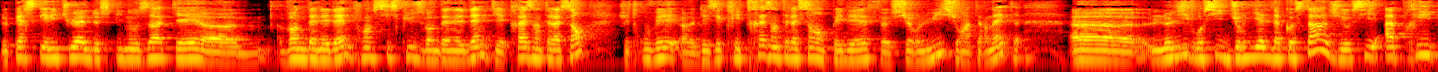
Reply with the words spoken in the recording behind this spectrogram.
le, père spirituel de Spinoza, qui est Van den Eden, Franciscus Van den Eden, qui est très intéressant. J'ai trouvé des écrits très intéressants en PDF sur lui, sur Internet. le livre aussi d'Uriel d'Acosta, j'ai aussi appris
